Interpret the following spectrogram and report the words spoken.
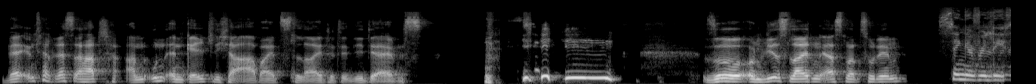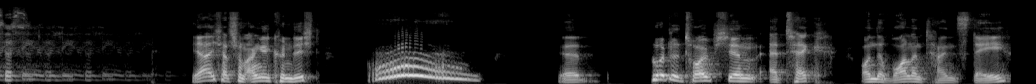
Wer Interesse hat an unentgeltlicher Arbeit, slidet in die DMs. So, und wir sliden erstmal zu den Single Releases. Ja, ich hatte schon angekündigt. Ja, Turteltäubchen Attack on the Valentine's Day.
